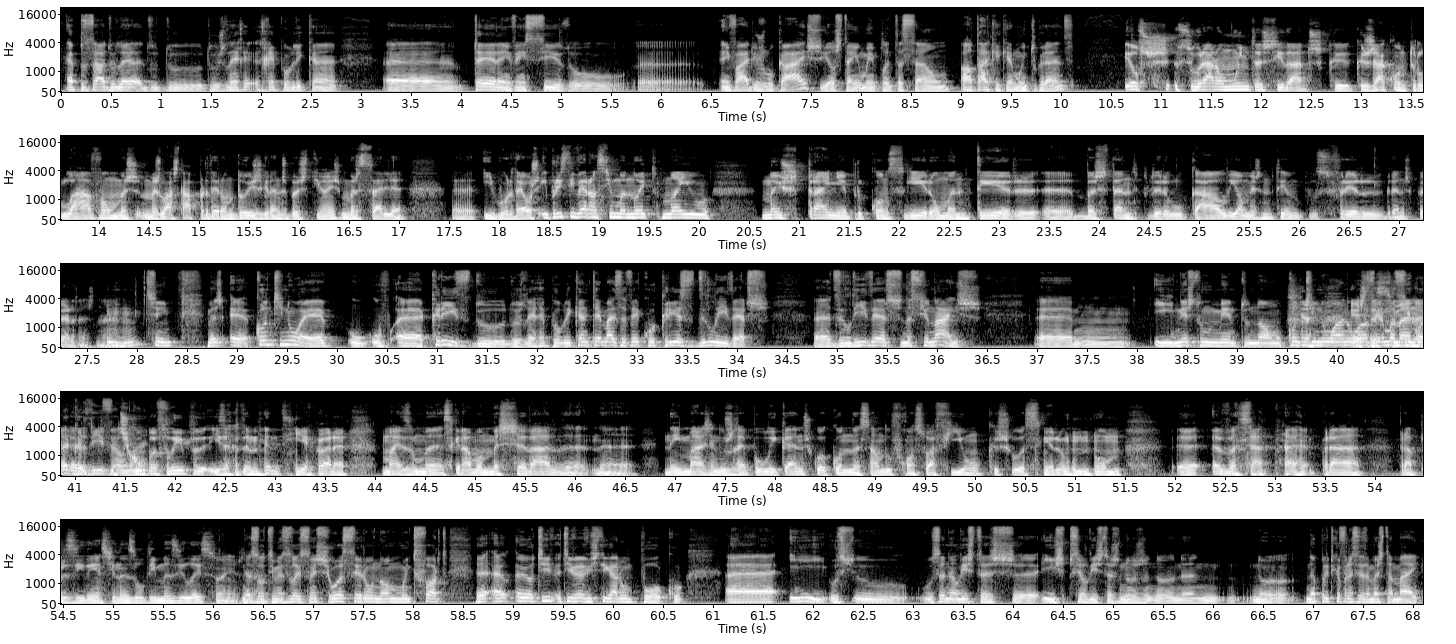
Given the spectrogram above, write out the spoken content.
apesar do, do, dos républicains uh, terem vencido uh, em vários locais, e eles têm uma implantação autárquica muito grande. Eles seguraram muitas cidades que, que já controlavam, mas, mas lá está, perderam dois grandes bastiões, Marselha uh, e Bordeaux, e por isso tiveram assim uma noite meio meio estranha porque conseguiram manter uh, bastante poder local e ao mesmo tempo sofrer grandes perdas, não é? Uhum, sim, mas é, continua, é, o, o, a crise do, dos Les Republicanos tem mais a ver com a crise de líderes, uh, de líderes nacionais. Um, e neste momento não continua a não haver semana, uma figura credível. Desculpa, é? Felipe, exatamente, e agora mais uma, se calhar, uma machadada na, na imagem dos republicanos com a condenação do François Fillon, que chegou a ser um nome uh, avançado para, para, para a presidência nas últimas eleições. Nas é? últimas eleições chegou a ser um nome muito forte. Eh, Eu tive, eu tive a investigar um pouco eh, e os, o- os analistas eh, e especialistas nos- no- na, no- na política francesa, mas também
